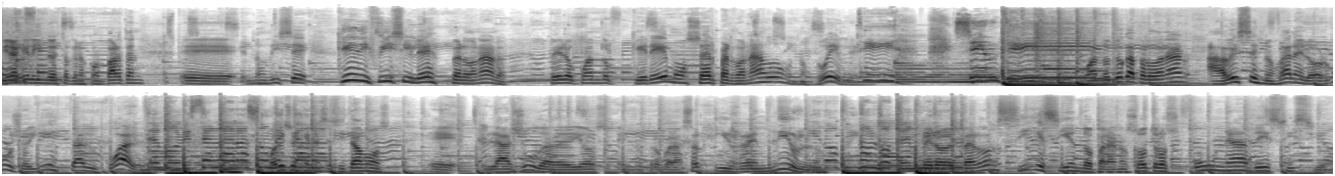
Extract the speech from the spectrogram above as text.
Mira qué lindo esto que nos compartan. Eh, nos dice, qué difícil es perdonar, pero cuando queremos ser perdonados nos duele. Ti, Sin ti, Cuando toca perdonar, a veces nos gana el orgullo y es tal cual. Por eso es que necesitamos eh, la ayuda de Dios en nuestro corazón y rendirlo. Pero el perdón sigue siendo para nosotros una decisión.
